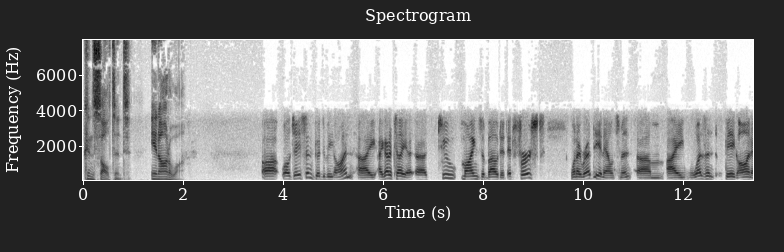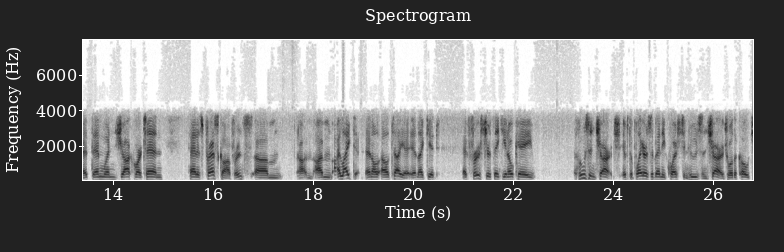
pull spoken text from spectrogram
consultant in Ottawa? Uh, well, Jason, good to be on. I, I got to tell you, uh, two minds about it. At first, when I read the announcement, um, I wasn't big on it. Then, when Jacques Martin had his press conference, um, um, I'm, I liked it, and I'll, I'll tell you, it, like it. At first, you're thinking, okay, who's in charge? If the players have any question, who's in charge? Well, the coach,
